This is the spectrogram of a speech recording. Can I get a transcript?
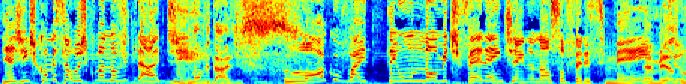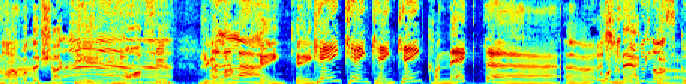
E a gente começa hoje com uma novidade. Novidades. Logo vai ter um nome diferente aí no nosso oferecimento. É mesmo? Já vou deixar aqui em off. Diga lá. lá. Quem? Quem? Quem, quem, quem, quem? Conecta. Ah, Conecta. Junto conosco.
